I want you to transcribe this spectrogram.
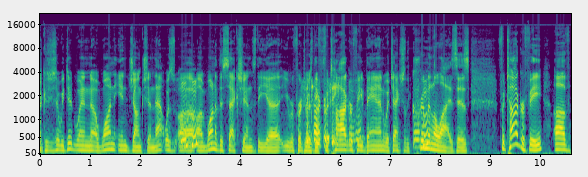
because you said we did win uh, one injunction, that was uh, on one of the sections. The uh, you referred to as the Mm-hmm. Photography. Mhm. ban, which actually criminalizes photography of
